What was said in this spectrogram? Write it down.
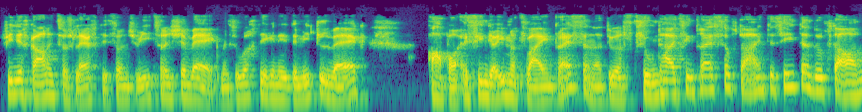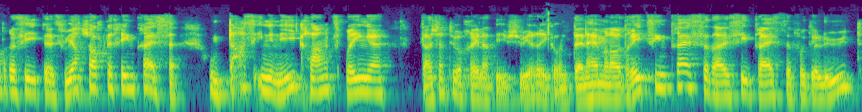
finde ich gar nicht so schlecht. Das ist so ein schweizerischer Weg. Man sucht irgendwie den Mittelweg. Aber es sind ja immer zwei Interessen. Natürlich das Gesundheitsinteresse auf der einen Seite und auf der anderen Seite das wirtschaftliche Interesse. Und das in den Einklang zu bringen, das ist natürlich relativ schwierig. Und dann haben wir noch ein drittes Interesse, das ist das Interesse der Leute,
